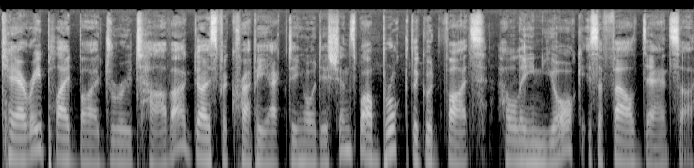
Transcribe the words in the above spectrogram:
Cary, played by Drew Tarver, goes for crappy acting auditions, while Brooke, the good fights, Heléne Yorke, is a failed dancer.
